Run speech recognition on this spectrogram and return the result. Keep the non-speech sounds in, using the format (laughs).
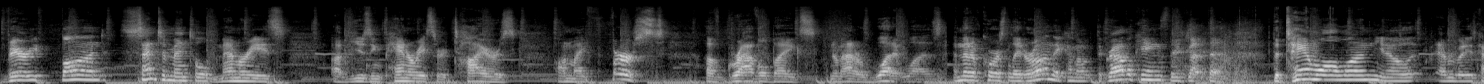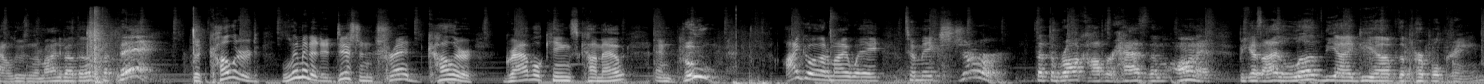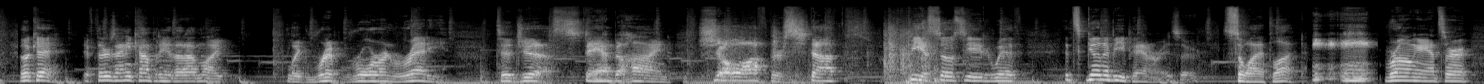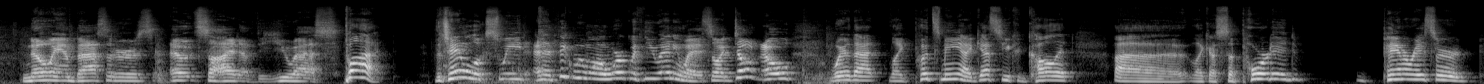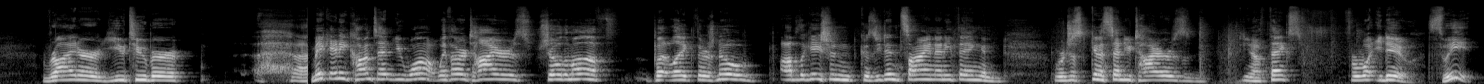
Very fond, sentimental memories of using Panaracer tires on my first of gravel bikes, no matter what it was. And then of course later on they come out with the Gravel Kings. They've got the, the tan wall one, you know, everybody's kind of losing their mind about those. But then the colored limited edition tread color Gravel Kings come out and boom, I go out of my way to make sure that the Rockhopper has them on it because I love the idea of the purple green. Okay, if there's any company that I'm like, like rip roaring ready to just stand behind, show off their stuff, be associated with, it's gonna be Panaracer. So I applied. (clears throat) Wrong answer. No ambassadors outside of the US. But the channel looks sweet and I think we want to work with you anyway. So I don't know where that like puts me. I guess you could call it uh, like a supported Panaracer rider, YouTuber, uh, make any content you want with our tires, show them off, but like there's no obligation because you didn't sign anything and we're just gonna send you tires. You know, thanks for what you do. Sweet.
